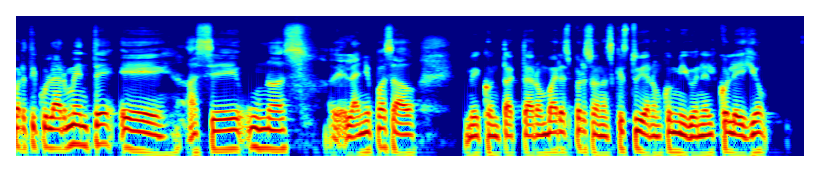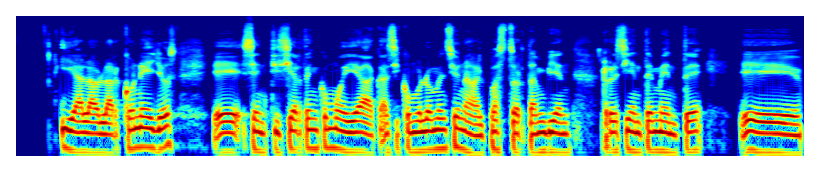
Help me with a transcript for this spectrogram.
particularmente eh, hace unas, el año pasado, me contactaron varias personas que estudiaron conmigo en el colegio y al hablar con ellos eh, sentí cierta incomodidad, así como lo mencionaba el pastor también recientemente eh,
